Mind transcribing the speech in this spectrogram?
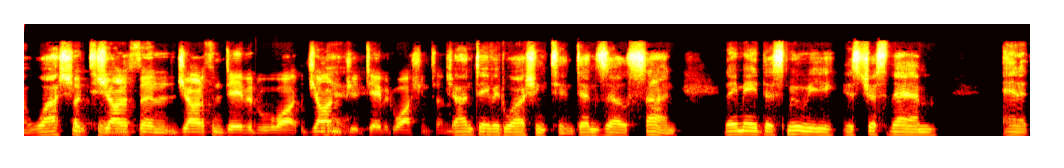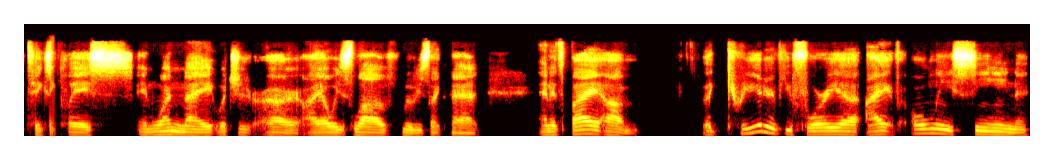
Uh, Washington. Jonathan Jonathan David Wa- John Yeah. J- David Washington. John David Washington, Denzel's son. They made this movie. It's just them, and it takes place in one night, which are I always love movies like that. And it's by um the creator of Euphoria. I've only seen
